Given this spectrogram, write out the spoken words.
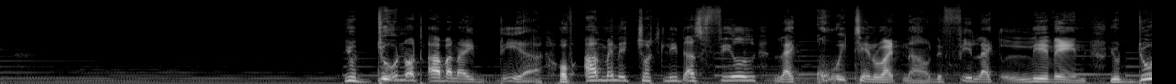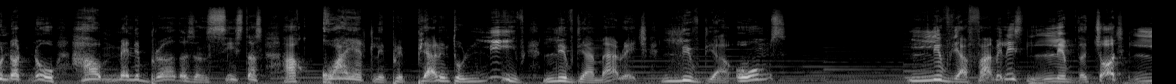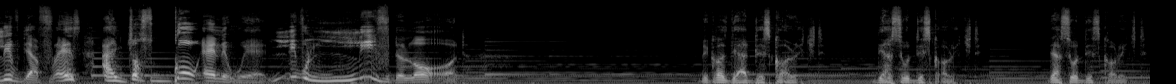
You do not have an idea of how many church leaders feel like quitting right now. They feel like leaving. You do not know how many brothers and sisters are quietly preparing to leave, leave their marriage, leave their homes, leave their families, leave the church, leave their friends, and just go anywhere. Even leave the Lord. Because they are discouraged. They are so discouraged. They are so discouraged.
